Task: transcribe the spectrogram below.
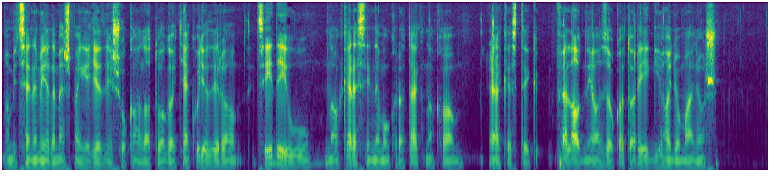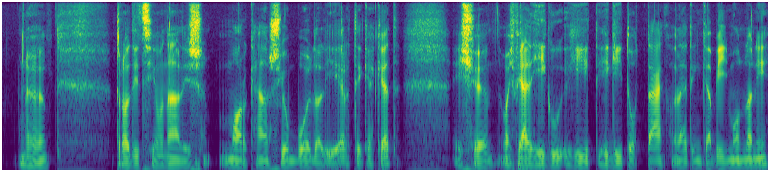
amit szerintem érdemes megjegyezni, sokan latolgatják, hogy azért a CDU-nak, kereszténydemokratáknak a, elkezdték feladni azokat a régi hagyományos ö, tradicionális, markáns jobboldali értékeket, és vagy felhigították, lehet inkább így mondani,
